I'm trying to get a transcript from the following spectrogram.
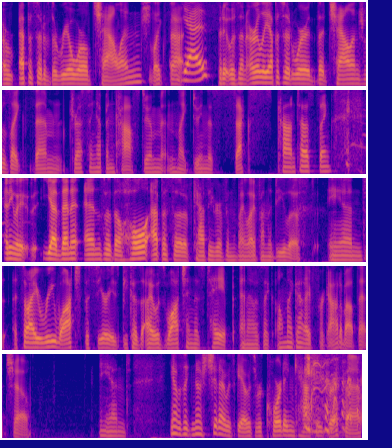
a episode of the Real World Challenge like that. Yes. But it was an early episode where the challenge was like them dressing up in costume and like doing this sex contest thing. Anyway, yeah, then it ends with a whole episode of Kathy Griffin's My Life on the D list. And so I rewatched the series because I was watching this tape and I was like, oh my God, I forgot about that show. And yeah, I was like, no shit, I was gay. I was recording Kathy Griffin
